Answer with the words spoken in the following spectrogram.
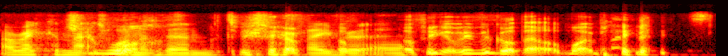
I reckon that's one of them. To be fair, favourite, I, uh, I think I've even got that on my playlist.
